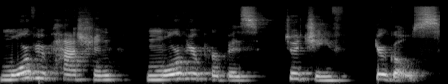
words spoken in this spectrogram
more of your passion, more of your purpose to achieve your goals.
